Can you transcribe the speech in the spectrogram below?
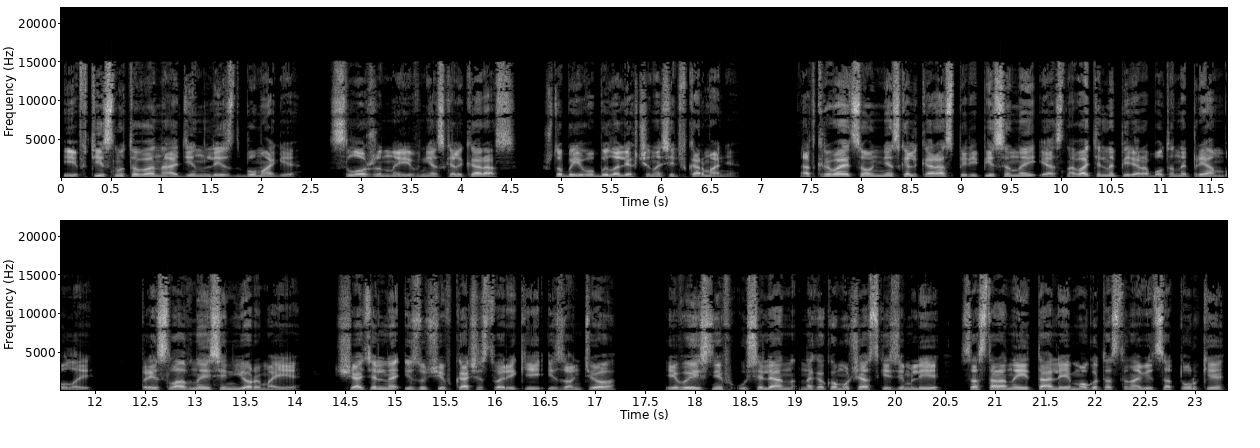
и втиснутого на один лист бумаги, сложенный в несколько раз, чтобы его было легче носить в кармане. Открывается он несколько раз переписанной и основательно переработанной преамбулой. «Преславные сеньоры мои, тщательно изучив качество реки Изонтио и выяснив у селян, на каком участке земли со стороны Италии могут остановиться турки,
